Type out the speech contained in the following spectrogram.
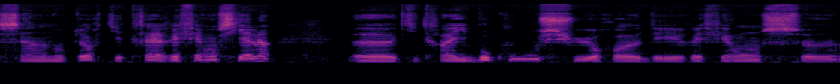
c'est un auteur qui est très référentiel, euh, qui travaille beaucoup sur euh, des références euh,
